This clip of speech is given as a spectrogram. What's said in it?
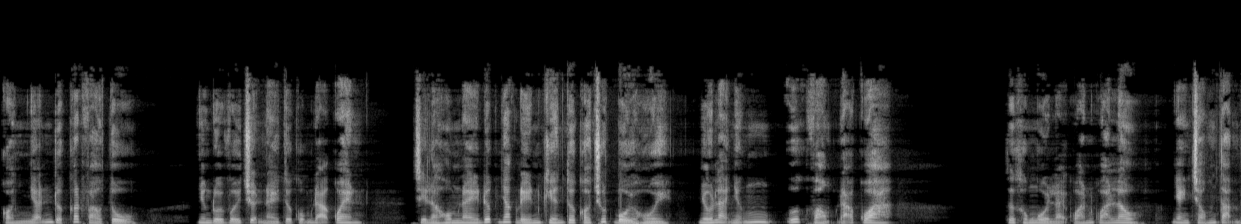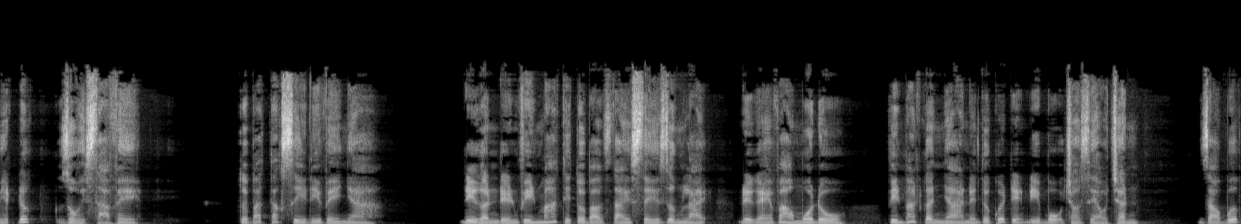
Còn nhẫn được cất vào tủ. Nhưng đối với chuyện này tôi cũng đã quen. Chỉ là hôm nay Đức nhắc đến khiến tôi có chút bồi hồi, Nhớ lại những ước vọng đã qua. Tôi không ngồi lại quán quá lâu, Nhanh chóng tạm biệt Đức, Rồi xa về. Tôi bắt taxi đi về nhà. Đi gần đến Vinmart thì tôi bảo tài xế dừng lại Để ghé vào mua đồ. Vinmart gần nhà nên tôi quyết định đi bộ cho dẻo chân. Dạo bước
